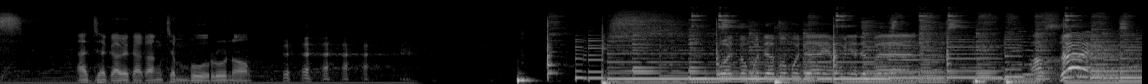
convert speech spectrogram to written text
wis aja gawe kakang cemburu nong. Buat pemuda-pemuda yang punya depan, asik!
